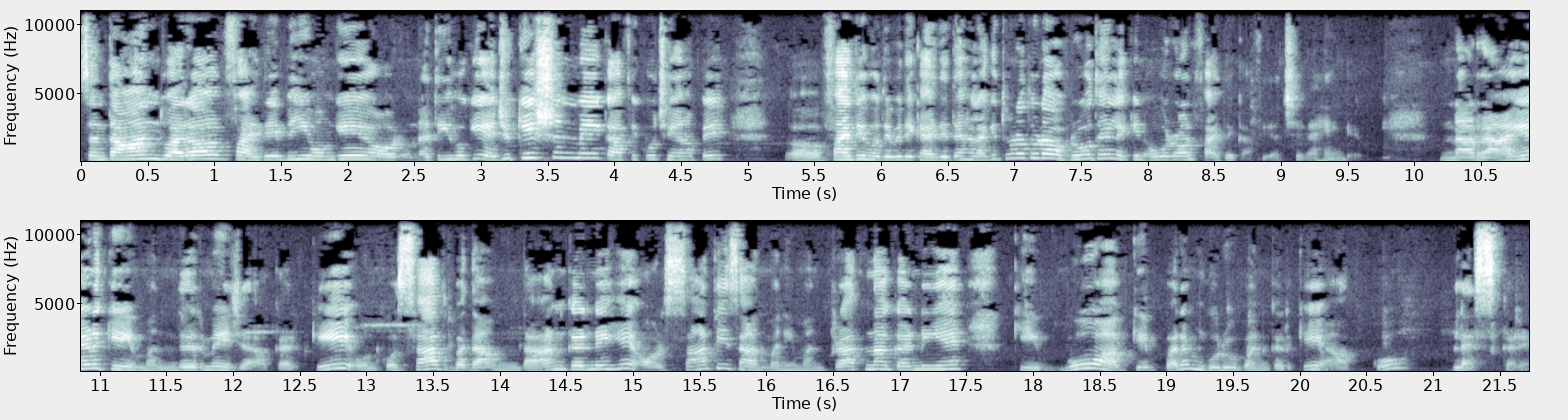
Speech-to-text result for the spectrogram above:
संतान द्वारा फ़ायदे भी होंगे और उन्नति होगी। एजुकेशन में काफ़ी कुछ यहाँ पे फ़ायदे होते हुए दिखाई देते हैं। हालाँकि थोड़ा थोड़ा अवरोध है, लेकिन ओवरऑल फ़ायदे काफ़ी अच्छे रहेंगे। नारायण के मंदिर में जाकर के उनको सात बादाम दान करने हैं और साथ ही साथ मनी मन प्रार्थना करनी है कि वो आपके परम गुरु बन करके आपको ब्लेस करें।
